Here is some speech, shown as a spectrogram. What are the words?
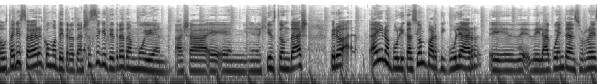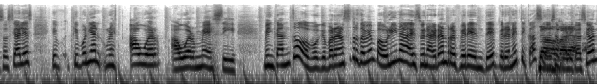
gustaría saber cómo te tratan. Yo sé que te tratan muy bien allá eh, en, el Houston Dash, pero hay una publicación particular eh, de, la cuenta en sus redes sociales que, ponían un Hour, Hour Messi. Me encantó, porque para nosotros también Paulina es una gran referente, pero en este caso esa publicación,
